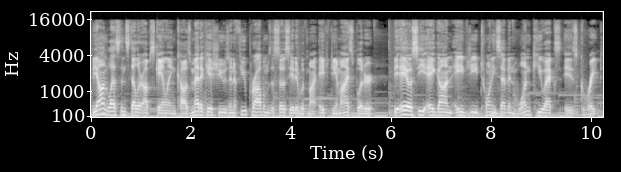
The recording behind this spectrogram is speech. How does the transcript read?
Beyond less than stellar upscaling, cosmetic issues, and a few problems associated with my HDMI splitter, the AOC Agon AG271QX is great.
